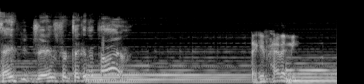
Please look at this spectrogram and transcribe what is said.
Thank you, James, for taking the time. Thank you for having me.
